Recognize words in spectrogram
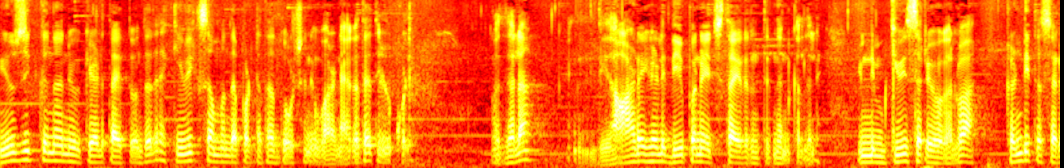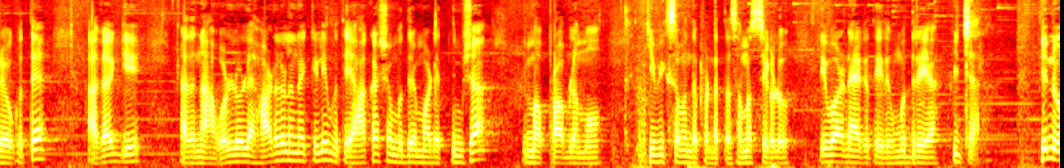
ಮ್ಯೂಸಿಕ್ಕನ್ನು ನೀವು ಕೇಳ್ತಾ ಇತ್ತು ಅಂತಂದರೆ ಕಿವಿಗೆ ಸಂಬಂಧಪಟ್ಟಂಥ ದೋಷ ನಿವಾರಣೆ ಆಗುತ್ತೆ ತಿಳ್ಕೊಳ್ಳಿ. ಗೊತ್ತಲ್ಲ ಹಾಡೆ ಹೇಳಿ ದೀಪನೇ ಹೆಚ್ಚುತ್ತಾ ಇದ್ರಂತೆ ನನ್ನ ಕಾಲದಲ್ಲಿ. ಇನ್ನು ನಿಮ್ಮ ಕಿವಿ ಸರಿ ಹೋಗಲ್ವಾ? ಖಂಡಿತ ಸರಿ ಹೋಗುತ್ತೆ. ಹಾಗಾಗಿ ಅದನ್ನು ಒಳ್ಳೊಳ್ಳೆ ಹಾಡುಗಳನ್ನು ಕೇಳಿ ಮತ್ತು ಆಕಾಶ ಮುದ್ರೆ ಮಾಡಿ ಹತ್ತು ನಿಮಿಷ ನಿಮ್ಮ ಪ್ರಾಬ್ಲಮ್ಮು ಕಿವಿಗೆ ಸಂಬಂಧಪಟ್ಟಂಥ ಸಮಸ್ಯೆಗಳು ನಿವಾರಣೆ ಆಗುತ್ತೆ. ಇದು ಮುದ್ರೆಯ ವಿಚಾರ. ಇನ್ನು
